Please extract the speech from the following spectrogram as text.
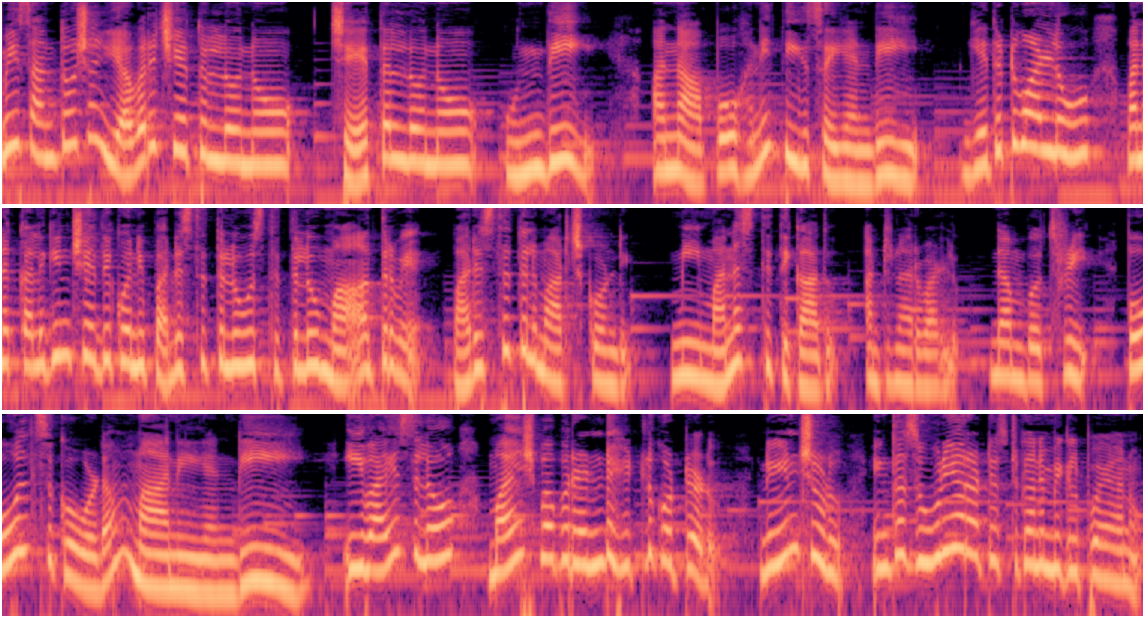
మీ సంతోషం ఎవరి చేతుల్లోనో చేతల్లోనో ఉంది అన్న అపోహని తీసేయండి. ఎదుటి వాళ్ళు మనకు కలిగించేది కొన్ని పరిస్థితులు స్థితులు మాత్రమే. పరిస్థితులు మార్చుకోండి. మీ మనస్థితి కాదు అంటున్నారు వాళ్ళు. నంబర్ త్రీ పోల్చుకోవడం మానేయండి. ఈ వయసులో మహేష్ బాబు రెండు హిట్లు కొట్టాడు. నేను చూడు ఇంకా జూనియర్ ఆర్టిస్ట్గానే మిగిలిపోయాను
